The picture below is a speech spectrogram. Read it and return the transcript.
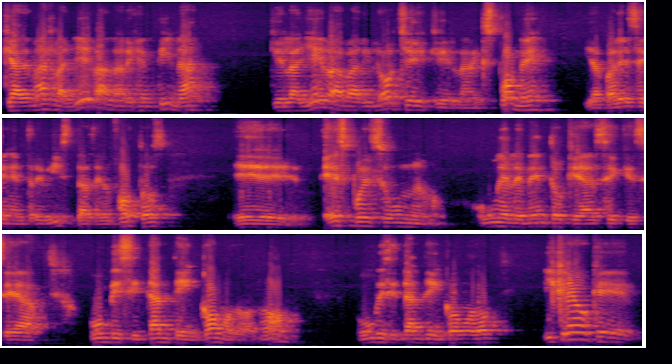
que además la lleva a la Argentina, que la lleva a Bariloche y que la expone y aparece en entrevistas, en fotos, eh, es pues un, un elemento que hace que sea un visitante incómodo, ¿no? Un visitante incómodo. Y creo que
